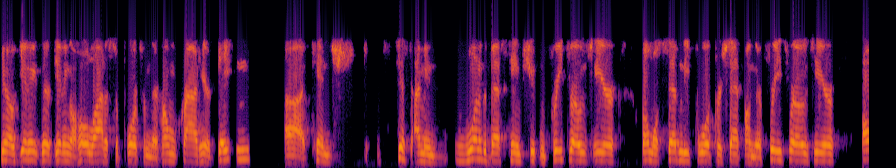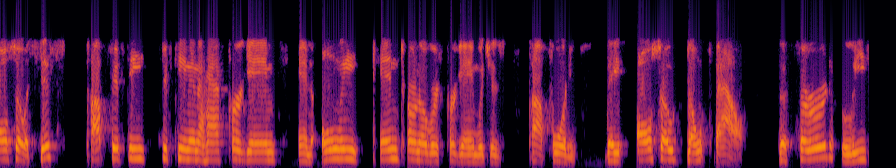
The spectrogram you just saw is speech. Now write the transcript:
you know, getting they're getting a whole lot of support from their home crowd here. Dayton uh, can just, I mean, one of the best teams shooting free throws here, almost 74% on their free throws here. Also, assists, top 50, 15 and a half per game, and only 10 turnovers per game, which is top 40. They also don't foul. The third least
